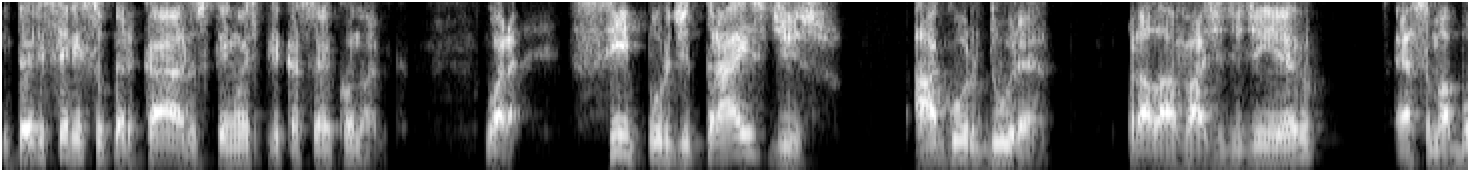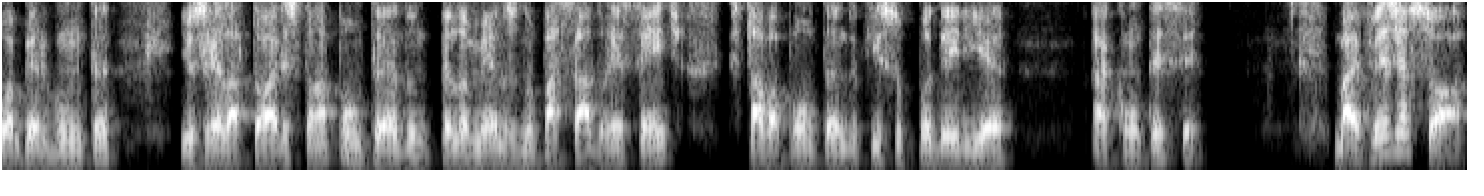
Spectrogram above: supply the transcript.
Então, eles serem super caros tem uma explicação econômica. Agora, se por detrás disso há gordura para lavagem de dinheiro, essa é uma boa pergunta e os relatórios estão apontando, pelo menos no passado recente, estava apontando que isso poderia acontecer. Mas veja só,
